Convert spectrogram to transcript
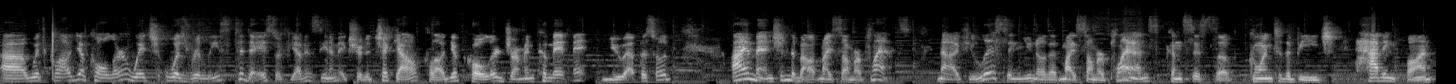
uh, with Claudia Kohler, which was released today. So if you haven't seen it, make sure to check out Claudia Kohler, German Commitment, new episode. I mentioned about my summer plans. Now, if you listen, you know that my summer plans consists of going to the beach, having fun,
